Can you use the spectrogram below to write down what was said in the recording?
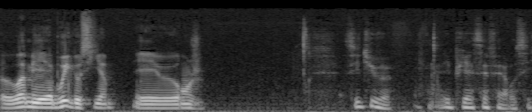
Euh, ouais, mais il y a Bouygues aussi, hein, et Orange. Si tu veux. Et puis SFR aussi.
